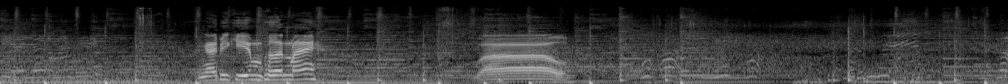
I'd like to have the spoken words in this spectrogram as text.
พี่เยอะๆนะพี่ไงพี่คิมเพลินไหม ว้าวโอ้พ่อตรงนี้พ่อมาดูนี่พ่อ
